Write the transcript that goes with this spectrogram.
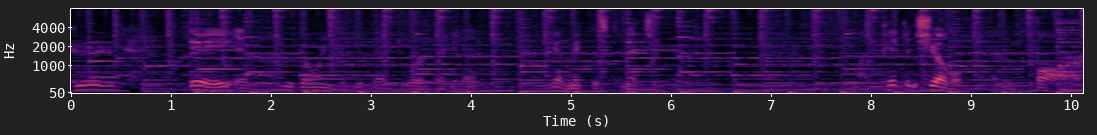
good day and I'm going to get back to work. I gotta, I gotta make this connection here. My pick and shovel and bar.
